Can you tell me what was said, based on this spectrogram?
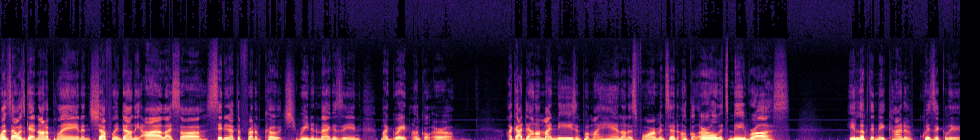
Once I was getting on a plane and shuffling down the aisle, I saw, sitting at the front of coach, reading a magazine, my great Uncle Earl. I got down on my knees and put my hand on his forearm and said, Uncle Earl, it's me, Ross. He looked at me kind of quizzically,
